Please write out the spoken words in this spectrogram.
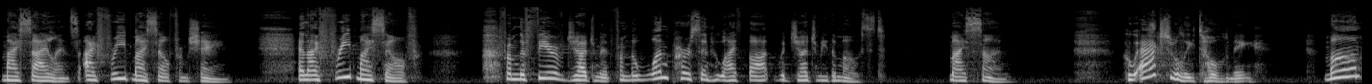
my silence, I freed myself from shame. And I freed myself from the fear of judgment from the one person who I thought would judge me the most, my son, who actually told me, Mom,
